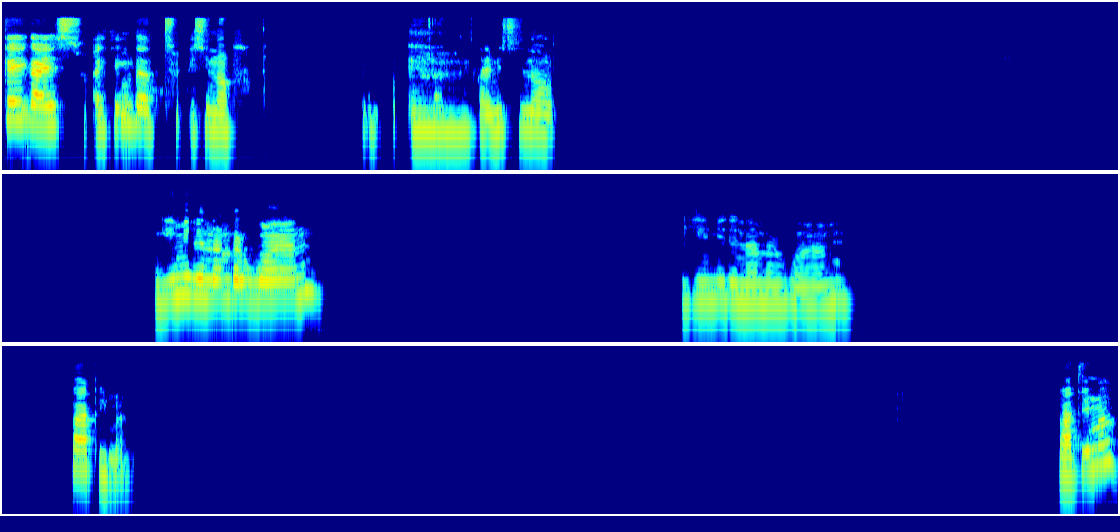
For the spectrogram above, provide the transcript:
Okay, guys, I think that is enough. Um, time is enough. Give me the number one. Give me the number one. Fatima. Fatima.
